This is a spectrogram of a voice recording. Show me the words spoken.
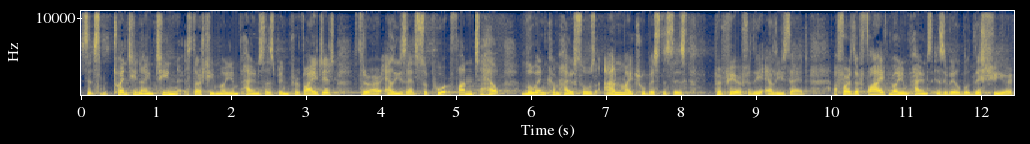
Since 2019, £13 million pounds has been provided through our LEZ Support Fund to help low-income households and micro-businesses prepare for the LEZ. A further £5 million pounds is available this year,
